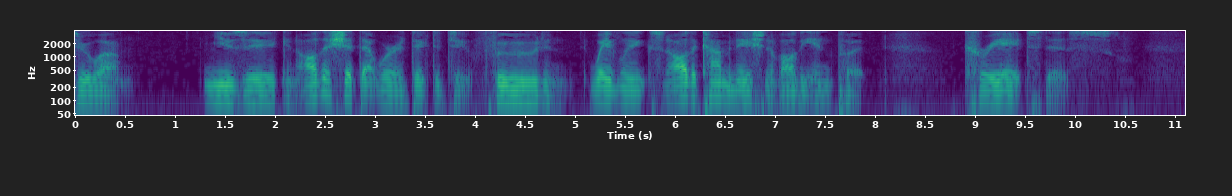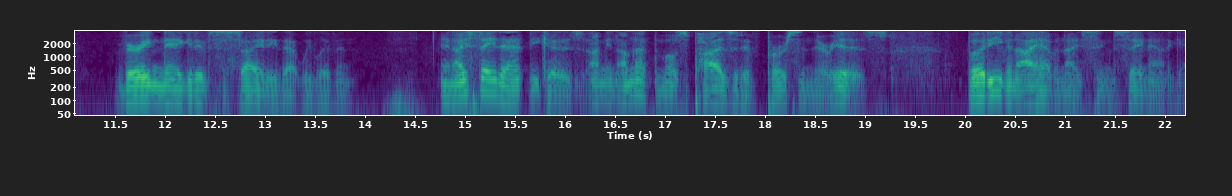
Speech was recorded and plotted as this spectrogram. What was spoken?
through um, music and all the shit that we're addicted to, food and wavelengths and all the combination of all the input creates this very negative society that we live in. And I say that because, I mean, I'm not the most positive person there is, but even I have a nice thing to say now and again.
